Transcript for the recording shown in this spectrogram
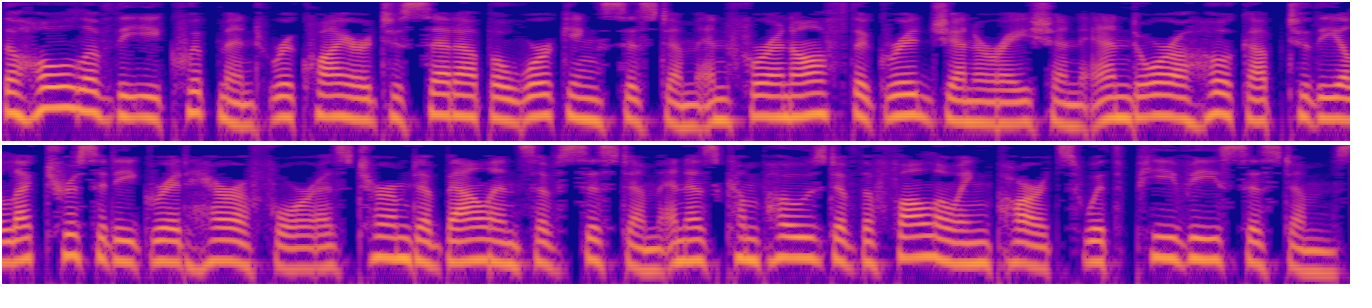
The whole of the equipment required to set up a working system and for an off-the-grid generation and or a hook-up to the electricity grid Hereford is termed a balance of system and is composed of the following parts with PV systems.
